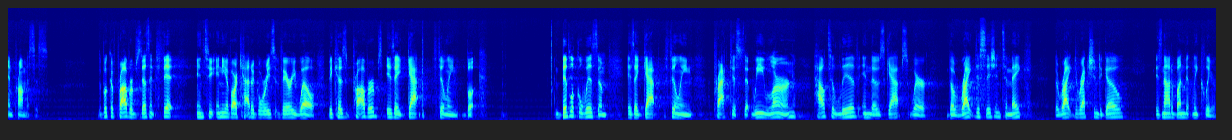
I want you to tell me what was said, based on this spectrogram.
and promises. The book of Proverbs doesn't fit into any of our categories very well because Proverbs is a gap filling book. Biblical wisdom is a gap filling practice that we learn how to live in those gaps where the right decision to make, the right direction to go, is not abundantly clear.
